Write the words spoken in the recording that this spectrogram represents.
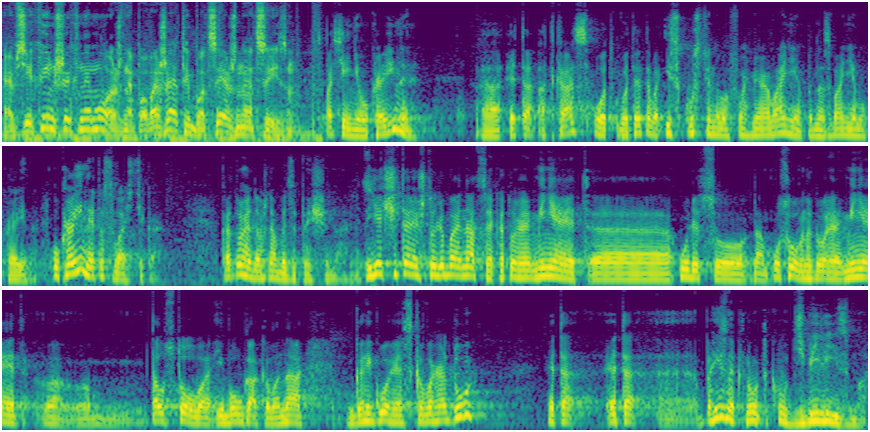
а всіх інших не можна поважати, бо це ж нацизм. Спасение Украины э, – это отказ от вот этого искусственного формирования под названием Украина. Украина – это свастика, которая должна быть запрещена. Я считаю, что любая нация, которая меняет э, улицу, там, условно говоря, меняет э, Толстого и Булгакова на Григория Сковороду, это, это э, признак ну, такого дебилизма.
